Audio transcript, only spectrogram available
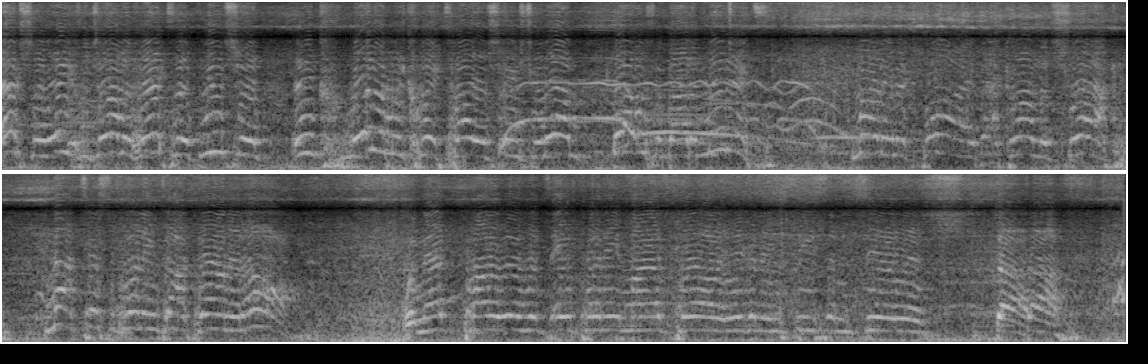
Actually, ladies and gentlemen, Hack to the Future, incredibly quick tire change for them. That was about a minute. Marty back on the track. Not disappointing Doc Brown at all. When that power wheel hits 8.8 miles per hour, you're going to see some serious stuff.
